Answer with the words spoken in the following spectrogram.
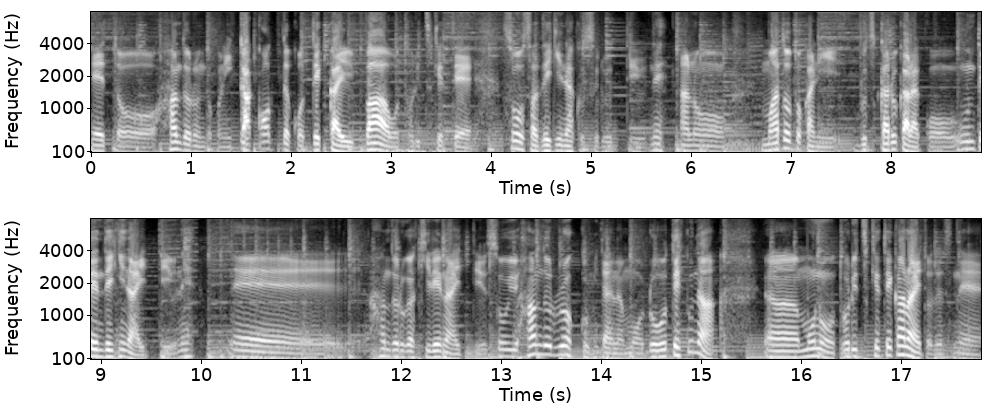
えっ、ー、と、ハンドルのとこにガコってこうでっかいバーを取り付けて操作できなくするっていうね、あの、窓とかにぶつかるからこう運転できないっていうね、えー、ハンドルが切れないっていう、そういうハンドルロックみたいなもうローテクなあものを取り付けていかないとですね、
